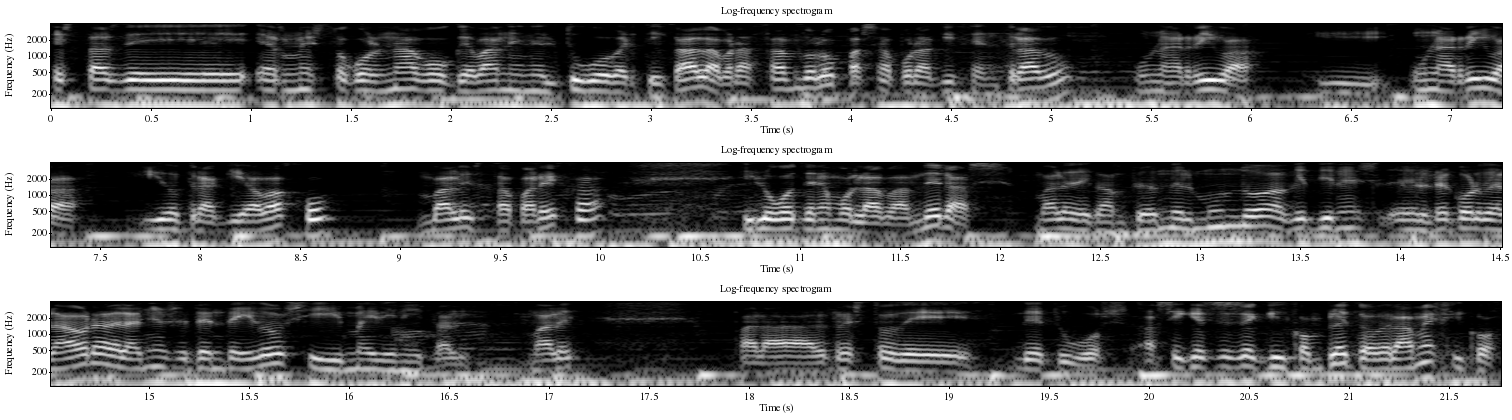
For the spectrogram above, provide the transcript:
Estas de Ernesto Colnago que van en el tubo vertical, abrazándolo, pasa por aquí centrado, una arriba y una arriba y otra aquí abajo, ¿vale? Esta pareja. Y luego tenemos las banderas, ¿vale? De campeón del mundo. Aquí tienes el récord de la hora del año 72 y Made in Italy, ¿vale? Para el resto de, de tubos. Así que ese es el kit completo de la México.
